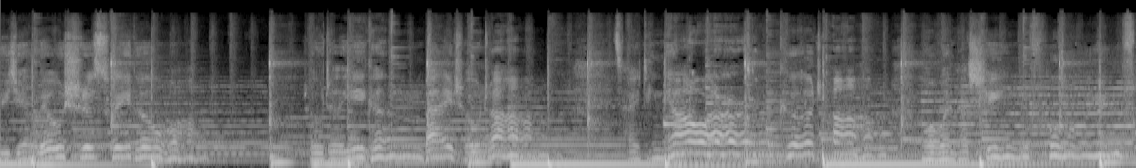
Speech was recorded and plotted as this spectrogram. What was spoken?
遇见六十岁的我，拄着一根白手杖，在听鸟儿歌唱。我问他幸福与否，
